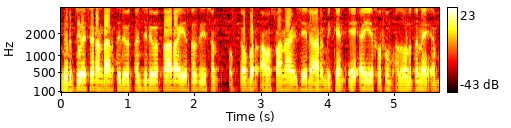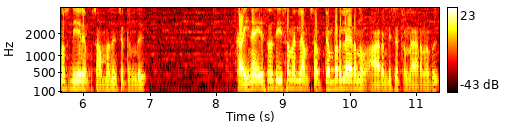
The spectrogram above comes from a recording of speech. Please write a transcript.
നിർത്തിവെച്ച രണ്ടായിരത്തി ഇരുപത്തഞ്ച് ഇരുപത്തി ആറ് I S L season October അവസാന ആഴ്ചയിൽ ആരംഭിക്കാൻ എ ഐ എഫ് എഫും അതുപോലെ തന്നെ എഫ് എസ് ഡി സമ്മതിച്ചിട്ടുണ്ട്. കഴിഞ്ഞ ഐ എസ് എൽ സീസൺ എല്ലാം സെപ്റ്റംബറിലായിരുന്നു ആരംഭിച്ചിട്ടുണ്ടായിരുന്നത്.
